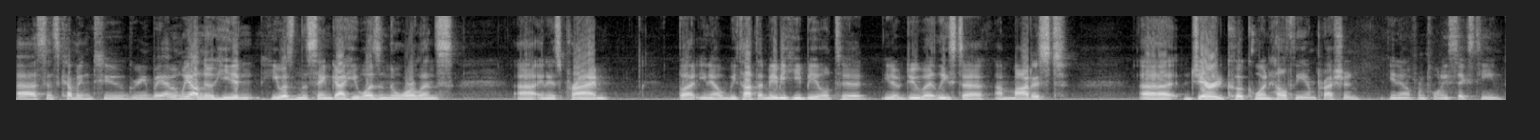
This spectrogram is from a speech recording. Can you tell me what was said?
uh, since coming to Green Bay. I mean, we all knew he didn't, he wasn't the same guy he was in New Orleans uh, in his prime. But you know, we thought that maybe he'd be able to you know do at least a, a modest uh, Jared Cook when healthy impression, you know, from 2016.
